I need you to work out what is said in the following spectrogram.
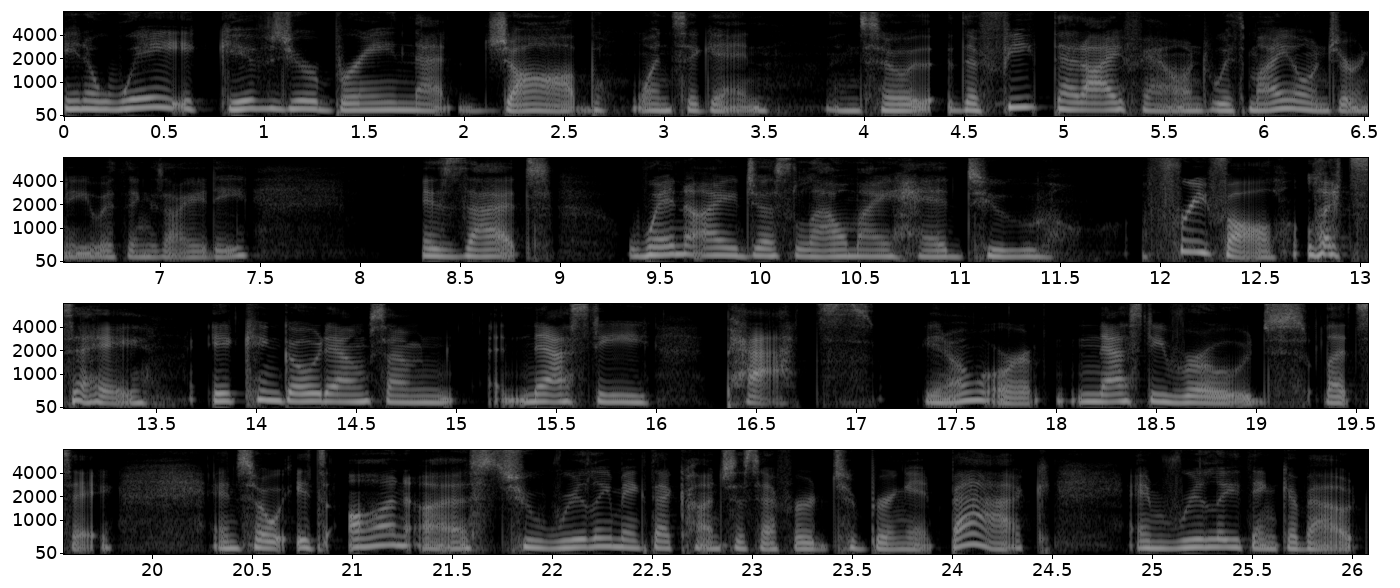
in a way, it gives your brain that job once again. And so, the feat that I found with my own journey with anxiety is that when I just allow my head to free fall, let's say, it can go down some nasty paths you know, or nasty roads, let's say. And so it's on us to really make that conscious effort to bring it back and really think about,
